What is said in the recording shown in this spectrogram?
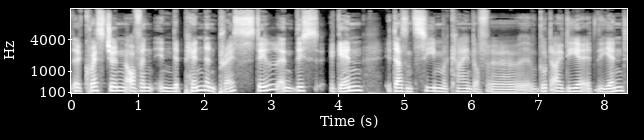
the question of an independent press still, and this again, it doesn't seem a kind of a good idea at the end.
